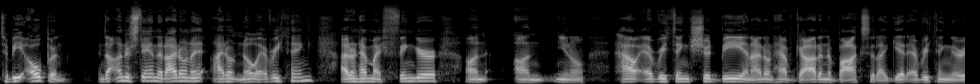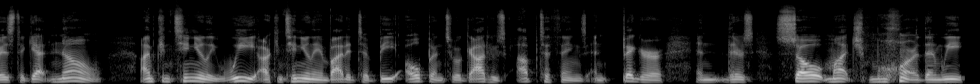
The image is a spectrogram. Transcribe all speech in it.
to be open and to understand that I don't, I don't know everything. I don't have my finger on on you know how everything should be and i don't have god in a box that i get everything there is to get no I'm continually, we are continually invited to be open to a God who's up to things and bigger. And there's so much more than we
